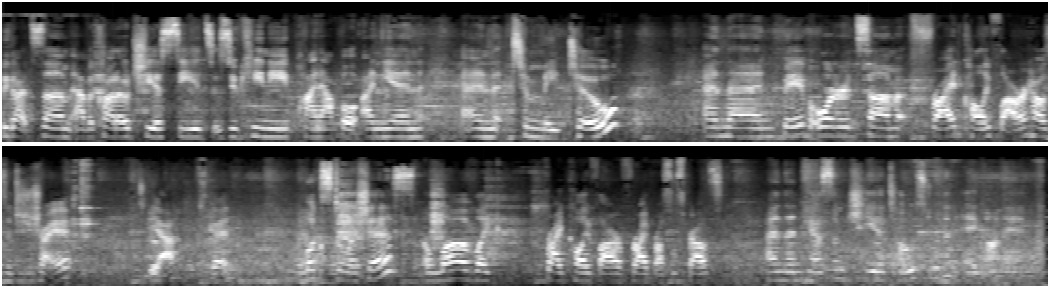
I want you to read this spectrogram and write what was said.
We got some avocado, chia seeds, zucchini, pineapple, onion, and tomato. And then Babe ordered some fried cauliflower. How is it? Did you try it? Yeah, it's good. Looks delicious. I love like fried cauliflower, fried Brussels sprouts. And then he has some chia toast with an egg on it.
